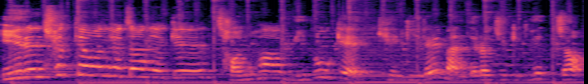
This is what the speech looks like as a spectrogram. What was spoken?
이 일은 최태원 회장에게 전화 위복의 계기를 만들어주기도 했죠.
